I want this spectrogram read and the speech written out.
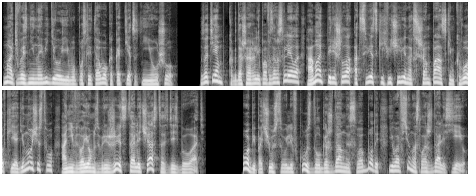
мать возненавидела его после того, как отец от нее ушел. Затем, когда Шарли повзрослела, а мать перешла от светских вечеринок с шампанским к водке и одиночеству, они вдвоем с Брижит стали часто здесь бывать. Обе почувствовали вкус долгожданной свободы и вовсю наслаждались ею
